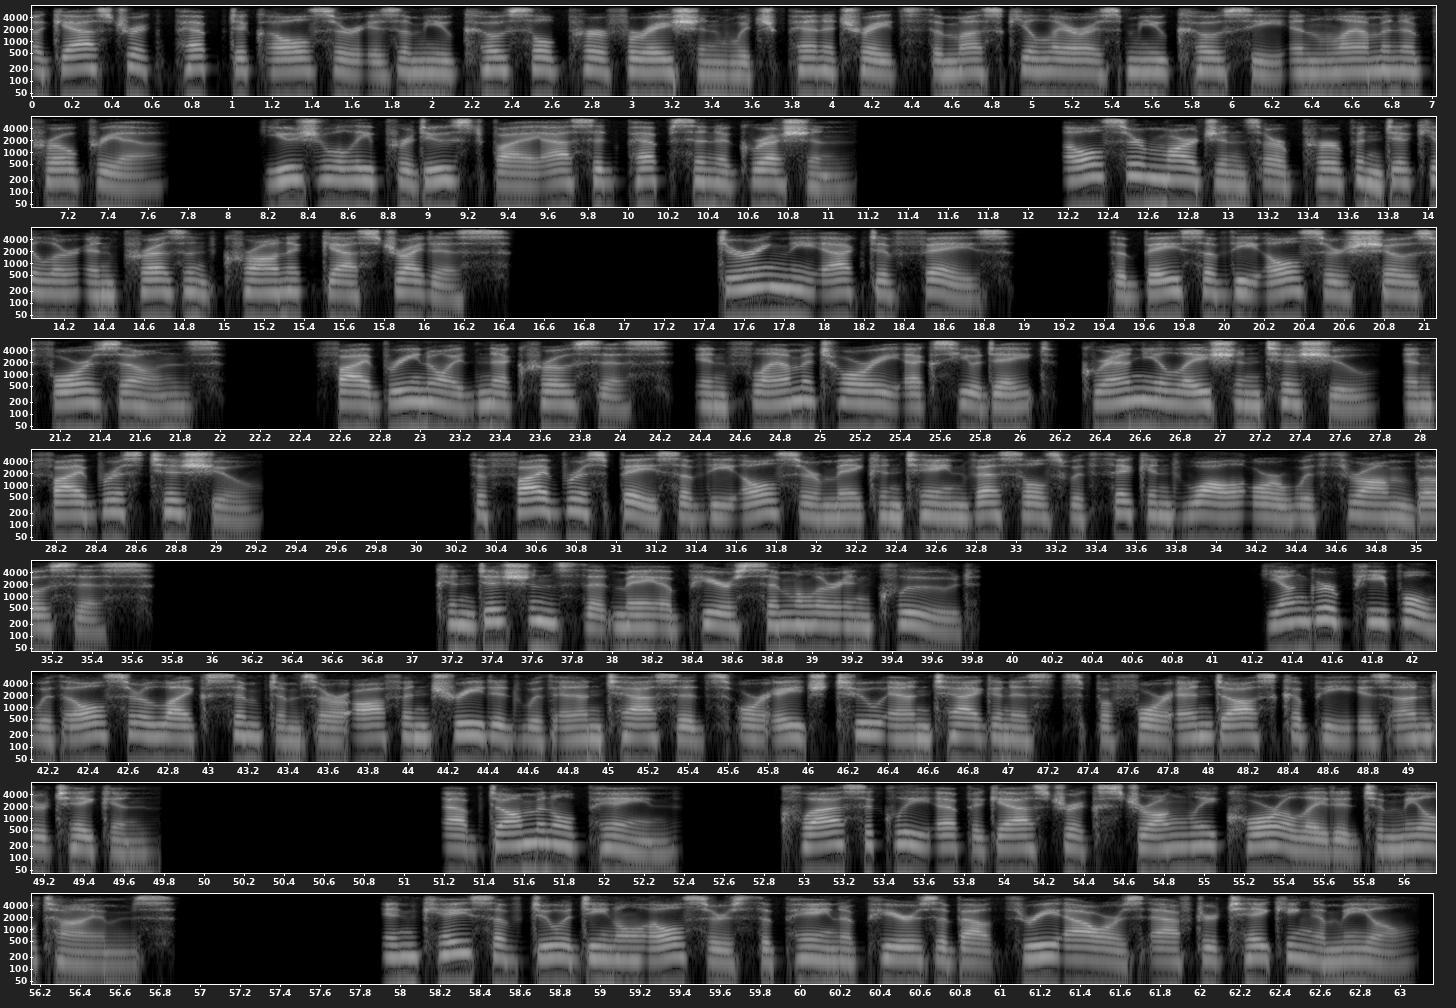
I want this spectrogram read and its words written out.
A gastric peptic ulcer is a mucosal perforation which penetrates the muscularis mucosae and lamina propria, usually produced by acid pepsin aggression. Ulcer margins are perpendicular and present chronic gastritis. During the active phase, the base of the ulcer shows four zones, fibrinoid necrosis, inflammatory exudate, granulation tissue, and fibrous tissue. The fibrous base of the ulcer may contain vessels with thickened wall or with thrombosis. Conditions that may appear similar include Younger people with ulcer-like symptoms are often treated with antacids or H2 antagonists before endoscopy is undertaken. Abdominal pain, classically epigastric strongly correlated to mealtimes. In case of duodenal ulcers the pain appears about 3 hours after taking a meal,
